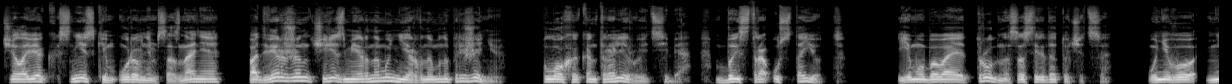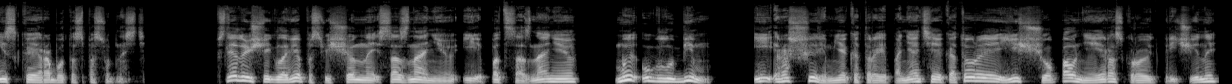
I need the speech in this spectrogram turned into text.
Человек с низким уровнем сознания подвержен чрезмерному нервному напряжению, плохо контролирует себя, быстро устает. Ему бывает трудно сосредоточиться, у него низкая работоспособность. В следующей главе, посвященной сознанию и подсознанию, мы углубим и расширим некоторые понятия, которые еще полнее раскроют причины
